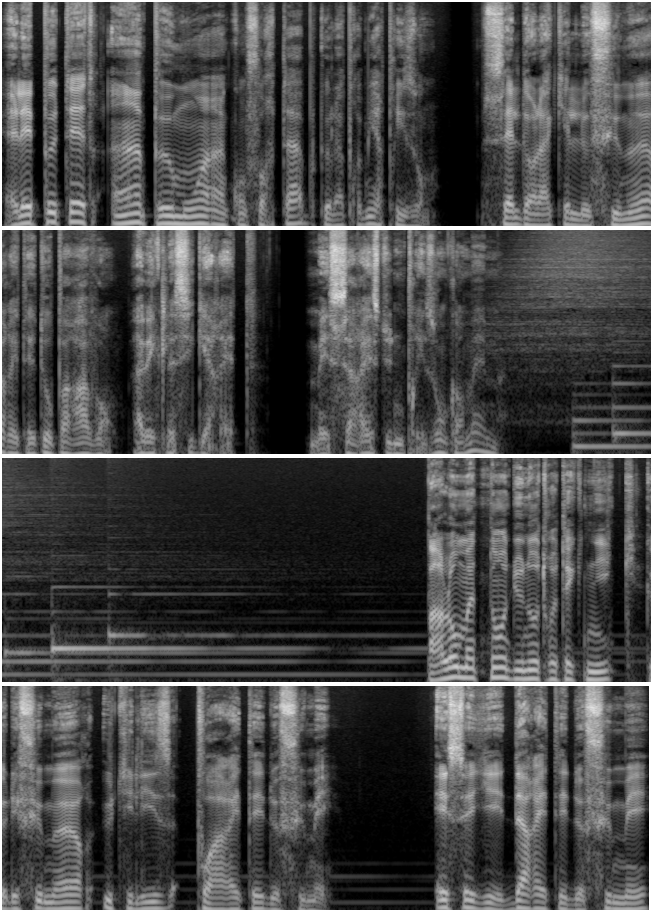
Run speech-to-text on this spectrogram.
Elle est peut-être un peu moins inconfortable que la première prison, celle dans laquelle le fumeur était auparavant, avec la cigarette. Mais ça reste une prison quand même. Parlons maintenant d'une autre technique que les fumeurs utilisent pour arrêter de fumer. Essayez d'arrêter de fumer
